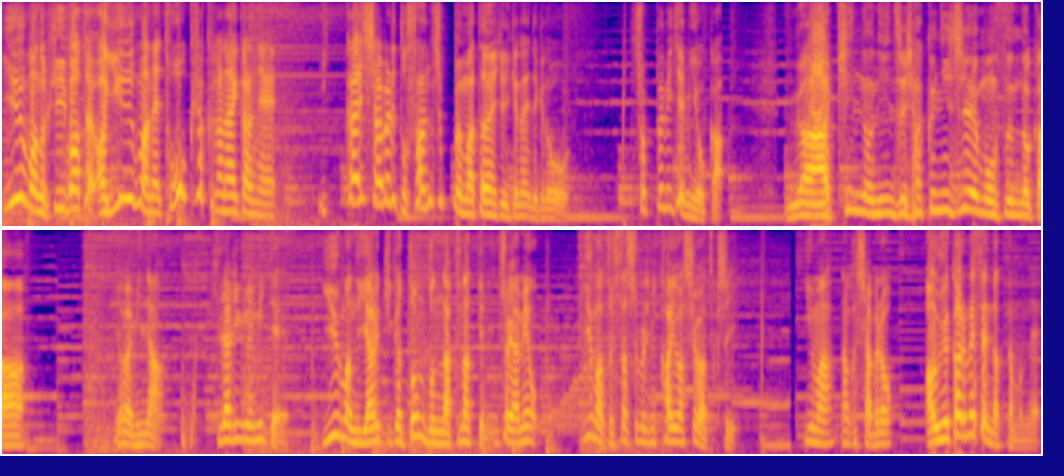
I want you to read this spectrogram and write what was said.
ユーマのフィーバータイム、あ、ユーマね、トーク力がないからね、一回喋ると30分待たないといけないんだけど、ショップ見てみようか。うわー、金の人参120円もすんのか。やばいみんな、左上見て。ユーマのやる気がどんどんなくなってる。ちょ、やめよう。ユーマと久しぶりに会話しよう、私。ユーマ、なんか喋ろう。あ、上から目線だったもんね。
